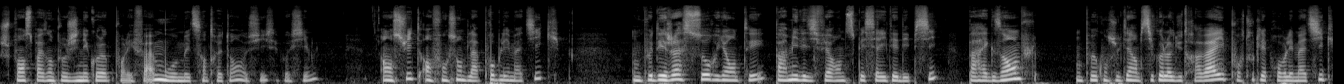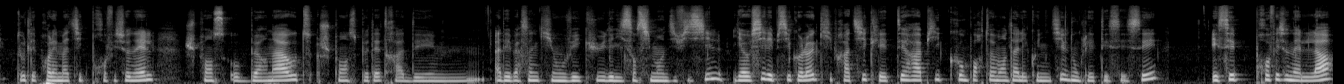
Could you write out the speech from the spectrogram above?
Je pense par exemple au gynécologue pour les femmes ou au médecin traitant aussi, c'est possible. Ensuite, en fonction de la problématique, on peut déjà s'orienter parmi les différentes spécialités des psys. Par exemple, on peut consulter un psychologue du travail pour toutes les problématiques, toutes les problématiques professionnelles. Je pense au burn-out, je pense peut-être à des, à des personnes qui ont vécu des licenciements difficiles. Il y a aussi les psychologues qui pratiquent les thérapies comportementales et cognitives, donc les TCC. Et ces professionnels-là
